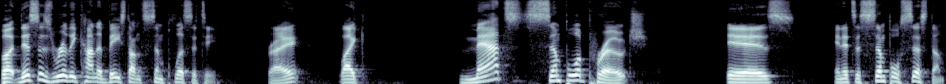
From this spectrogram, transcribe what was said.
but this is really kind of based on simplicity, right? Like Matt's simple approach is and it's a simple system,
